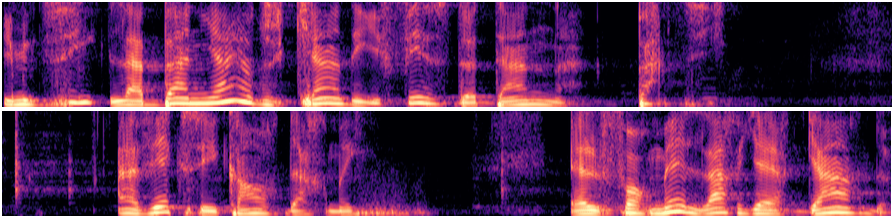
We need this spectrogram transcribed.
il me dit La bannière du camp des fils de Dan partit avec ses corps d'armée. Elle formait l'arrière-garde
